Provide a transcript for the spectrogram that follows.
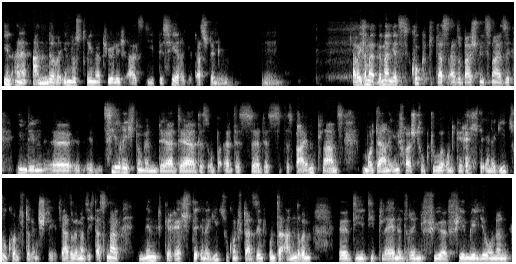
in eine andere Industrie natürlich als die bisherige. Das stimmt. Mhm. Aber ich sag mal, wenn man jetzt guckt, dass also beispielsweise in den äh, Zielrichtungen der, der, des, äh, des, äh, des, des Biden-Plans moderne Infrastruktur und gerechte Energiezukunft drinsteht. Ja, also wenn man sich das mal nimmt, gerechte Energiezukunft, da sind unter anderem äh, die, die Pläne drin für vier Millionen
